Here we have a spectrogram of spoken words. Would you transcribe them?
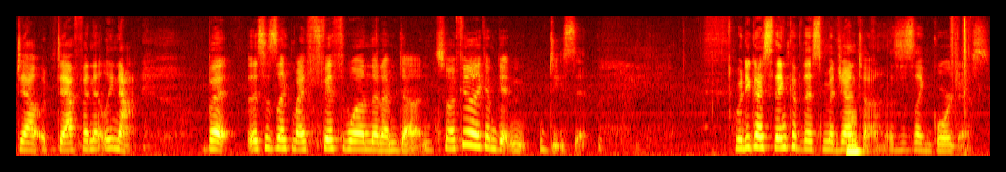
De- definitely not. But this is like my fifth one that I'm done. So I feel like I'm getting decent. What do you guys think of this magenta? This is like gorgeous.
